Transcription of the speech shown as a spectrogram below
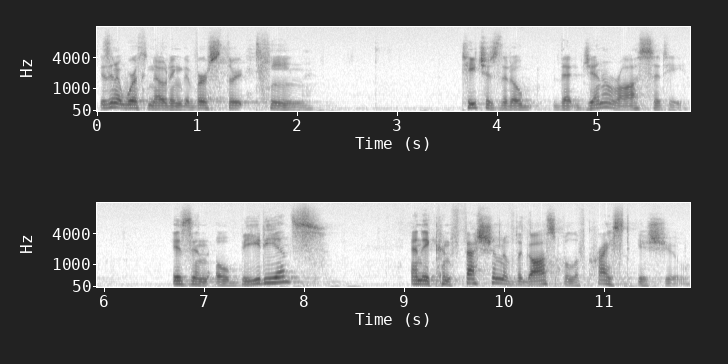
Isn't it worth noting that verse 13 teaches that, that generosity is an obedience and a confession of the gospel of Christ issue.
